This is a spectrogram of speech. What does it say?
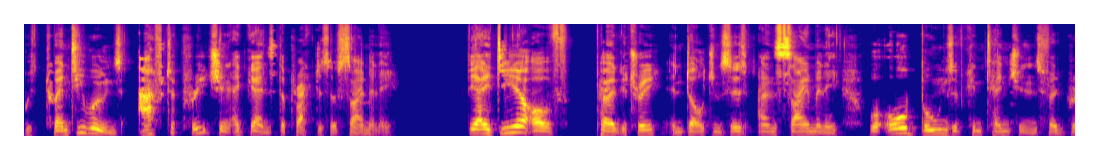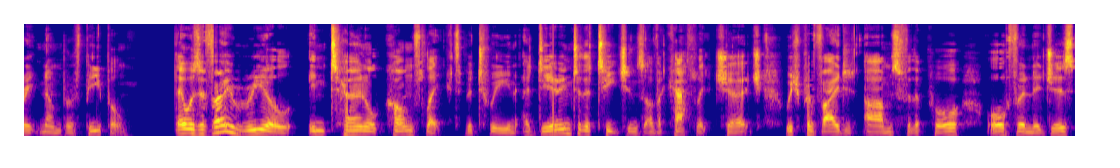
with 20 wounds after preaching against the practice of simony. The idea of purgatory, indulgences, and simony were all bones of contentions for a great number of people. There was a very real internal conflict between adhering to the teachings of a Catholic Church, which provided alms for the poor, orphanages,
